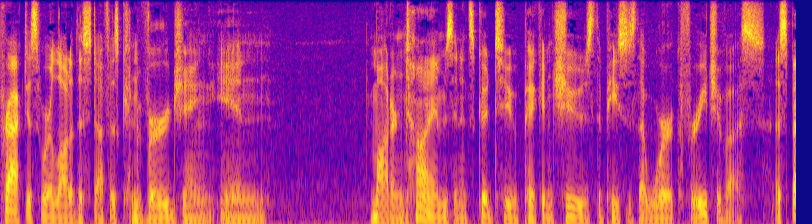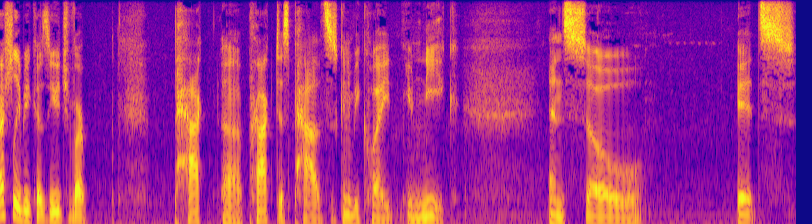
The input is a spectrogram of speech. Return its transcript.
practice where a lot of this stuff is converging in modern times, and it's good to pick and choose the pieces that work for each of us, especially because each of our uh, practice paths is going to be quite unique. And so it's,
